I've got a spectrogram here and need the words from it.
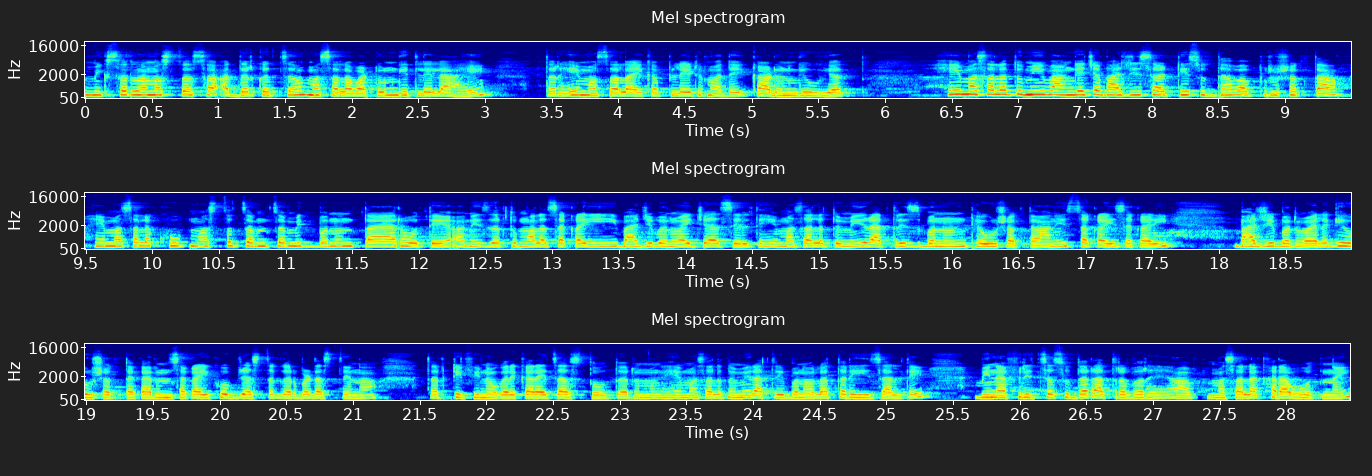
मिक्सरला मस्त असा अदरकचा मसाला वाटून घेतलेला आहे. तर हे मसाला एका प्लेटमध्ये काढून घेऊयात. हे मसाला तुम्ही वांग्याच्या भाजीसाठी सुद्धा वापरू शकता. हे मसाला खूप मस्त चमचमीत बनवून तयार होते आणि जर तुम्हाला सकाळी ही भाजी बनवायची असेल तर हे मसाला तुम्ही रात्रीच बनवून ठेवू शकता आणि सकाळी सकाळी भाजी बनवायला घेऊ शकता. कारण सकाळी खूप जास्त गडबड असते ना तर टिफिन वगैरे करायचा असतो तर मग हे मसाला तुम्ही रात्री बनवला तरीही चालते. बिना फ्रीजचासुद्धा रात्रभर हा मसाला खराब होत नाही.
